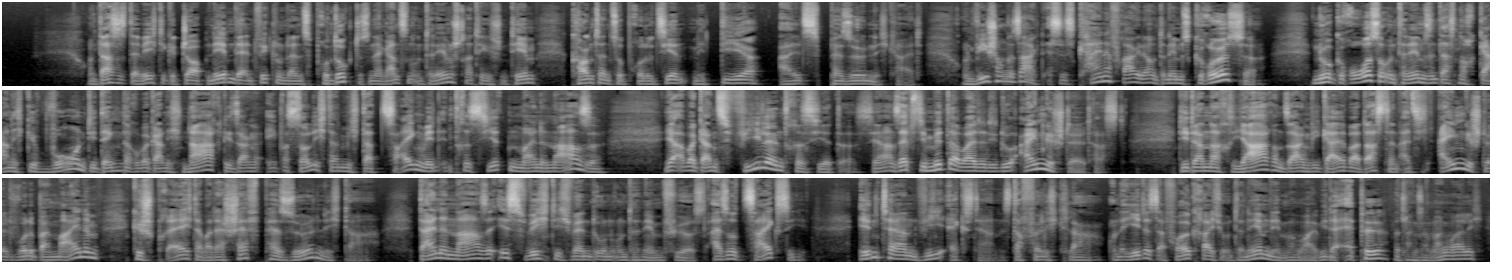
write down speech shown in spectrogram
Und das ist der wichtige Job, neben der Entwicklung deines Produktes und der ganzen unternehmensstrategischen Themen, Content zu produzieren mit dir als Persönlichkeit. Und wie schon gesagt, es ist keine Frage der Unternehmensgröße. Nur große Unternehmen sind das noch gar nicht gewohnt, die denken darüber gar nicht nach, die sagen, ey, was soll ich dann mich da zeigen, wen interessiert denn meine Nase? Ja, aber ganz viele interessiert das, ja, selbst die Mitarbeiter, die du eingestellt hast die dann nach Jahren sagen, wie geil war das denn? Als ich eingestellt wurde bei meinem Gespräch, da war der Chef persönlich da. Deine Nase ist wichtig, wenn du ein Unternehmen führst. Also zeig sie. Intern wie extern, ist doch völlig klar. Und jedes erfolgreiche Unternehmen, nehmen wir mal wieder Apple, wird langsam langweilig.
